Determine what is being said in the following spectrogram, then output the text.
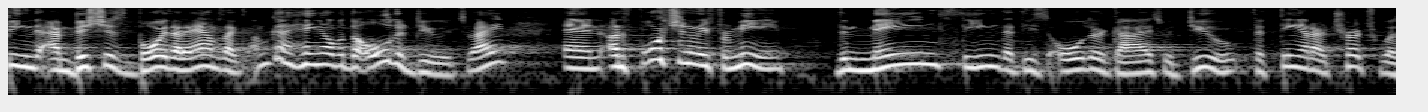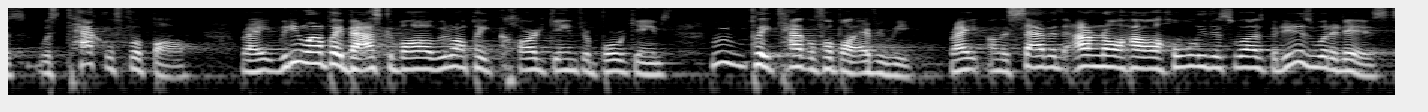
being the ambitious boy that I am, was like, I'm gonna hang out with the older dudes, right? And unfortunately for me, the main thing that these older guys would do, the thing at our church was was tackle football, right? We didn't want to play basketball, we didn't want to play card games or board games. We would play tackle football every week, right? On the Sabbath, I don't know how holy this was, but it is what it is.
